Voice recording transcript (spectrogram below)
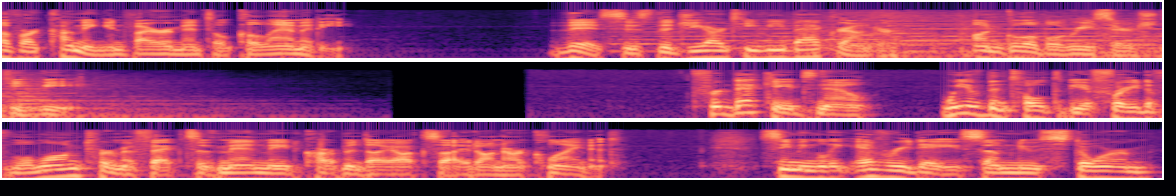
of our coming environmental calamity. This is the GRTV Backgrounder on Global Research TV. For decades now, we have been told to be afraid of the long-term effects of man-made carbon dioxide on our climate. Seemingly every day, some new storm,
